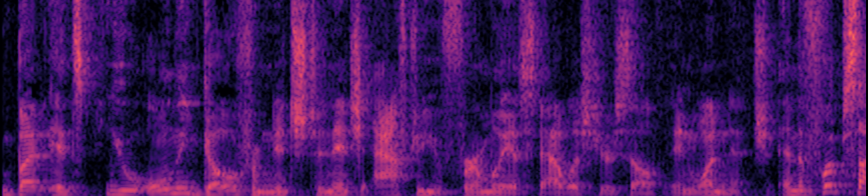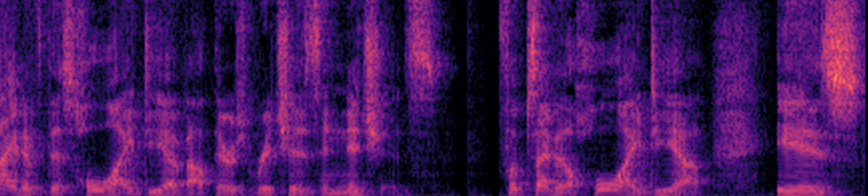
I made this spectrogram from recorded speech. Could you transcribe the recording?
but it's you only go from niche to niche after you've firmly established yourself in one niche. And the flip side of this whole idea about there's riches and niches, flip side of the whole idea is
